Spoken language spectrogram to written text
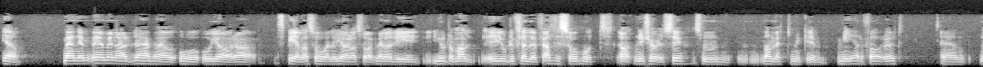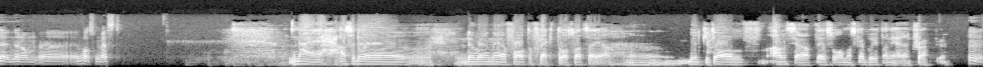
Ja, men jag, menar det här med att, att göra, spela så eller göra så. Jag menar det gjorde, de all, gjorde Philadelphia alltid så mot ja, New Jersey som man mötte mycket mer förut. när, när de var som bäst. Nej, alltså det, det var ju mer fart och fläkt då så att säga. Uh, vilket jag anser att det är så man ska bryta ner en trap. Mm.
